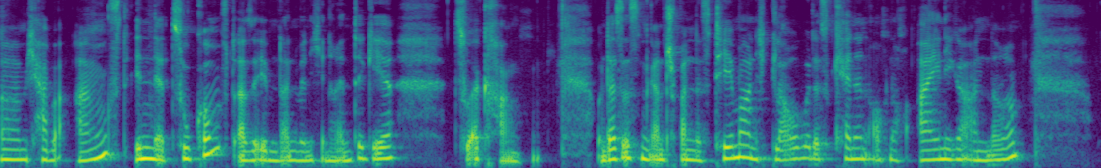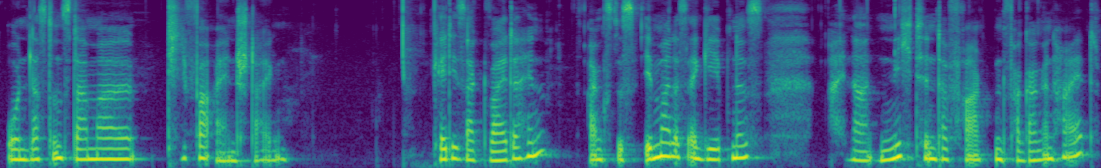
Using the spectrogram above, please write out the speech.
äh, ich habe Angst in der Zukunft, also eben dann, wenn ich in Rente gehe, zu erkranken. Und das ist ein ganz spannendes Thema und ich glaube, das kennen auch noch einige andere. Und lasst uns da mal tiefer einsteigen. Katie sagt weiterhin, Angst ist immer das Ergebnis einer nicht hinterfragten Vergangenheit,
